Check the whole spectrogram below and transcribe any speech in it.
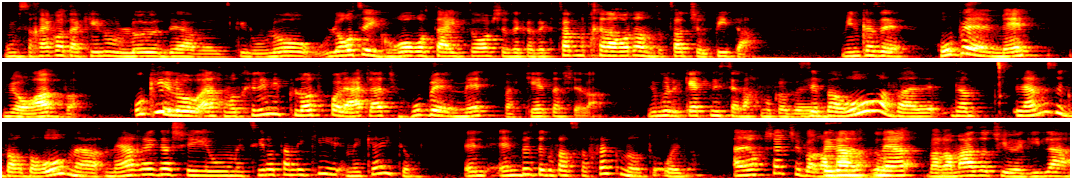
הוא משחק אותה כאילו הוא לא יודע, ואז כאילו, הוא לא, הוא לא רוצה לגרור אותה איתו, שזה כזה קצת מתחיל להראות לנו את הצד של פיתה. מין כזה, הוא באמת מאוהב בה. הוא כאילו, אנחנו מתחילים לקלוט פה לאט לאט שהוא באמת בקטע שלה. בניגוד לקטניס אנחנו כזה... זה ברור, אבל גם, לנו זה כבר ברור מה, מהרגע שהוא מציל אותה מקי- מקייטו. אין, אין בזה כבר ספק מאותו רגע. אני חושבת שברמה וגם הזאת, מה- ברמה הזאת שהוא יגיד לה,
